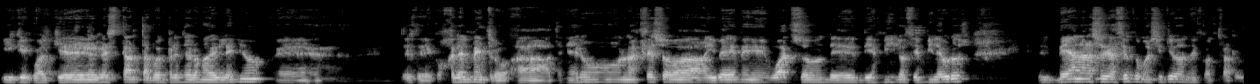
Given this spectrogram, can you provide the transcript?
y que cualquier startup o emprendedor madrileño, eh, desde coger el metro a tener un acceso a IBM Watson de 10.000 o 100.000 euros, vean a la asociación como el sitio donde encontrarlo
